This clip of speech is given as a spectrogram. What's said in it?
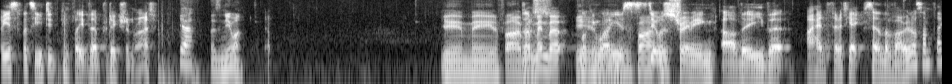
oh yes, let's see. You did complete the prediction, right? Yeah, there's a new one. Give me the 'Cause fibers. I remember Give looking while you're still streaming uh, RV that I had 38% of the vote or something.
